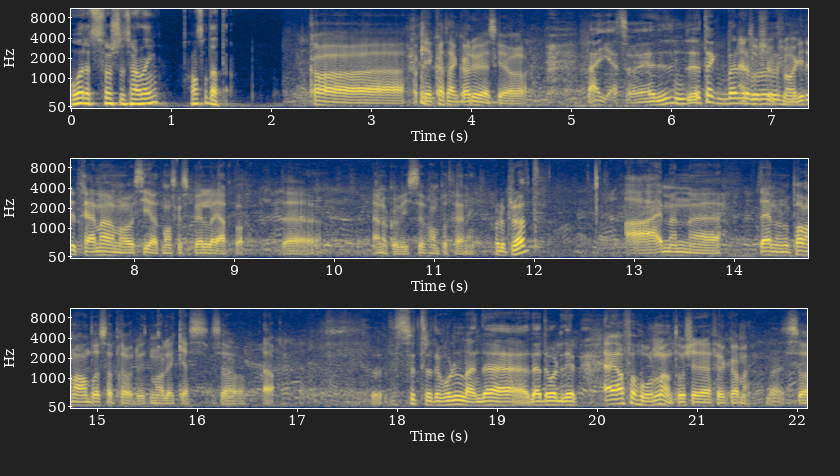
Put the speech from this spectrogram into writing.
Årets første trening. Han sa dette. Hva, okay, hva tenker du jeg skal gjøre? Nei, altså, jeg, jeg tenker bare Jeg tror ikke du klager til treneren og sier at man skal spille hjelper. Det er noe å vise fram på trening. Har du prøvd? Nei, men eh, det er noen par andre som har prøvd uten å lykkes. Så ja. Sutre til Horneland, det, det er dårlig deal. Ja, for Horneland tror ikke det funker med. Så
